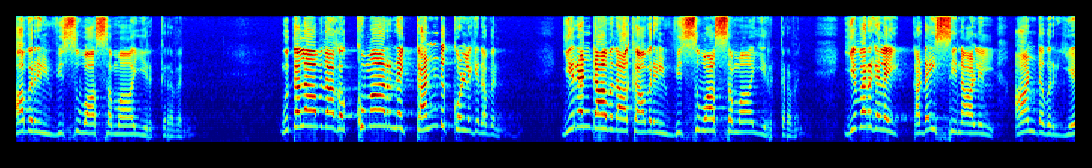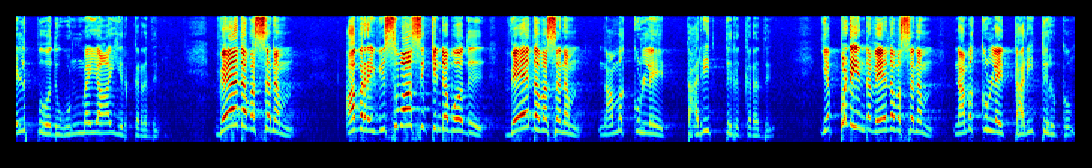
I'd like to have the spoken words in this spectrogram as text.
அவரில் விசுவாசமாயிருக்கிறவன். முதலாவதாக குமாரனை கண்டு கொள்ளுகிறவன். இரண்டாவதாக அவரில் விசுவாசமாய் இருக்கிறவன். இவர்களை கடைசி நாளில் ஆண்டவர் எழுப்புவது உண்மையாய் இருக்கிறது. வேதவசனம் அவரை விசுவாசிக்கின்ற போது வேதவசனம் நமக்குள்ளே தரித்திருக்கிறது. எப்படி இந்த வேதவசனம் நமக்குள்ளே தரித்திருக்கும்?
